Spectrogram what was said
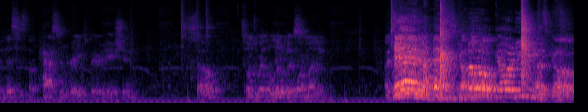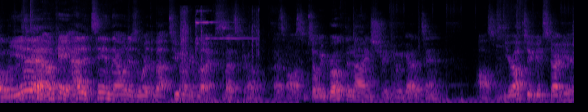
and this is the passing grades variation. So This one's worth a little bit more money. a Let's Let's go, go. Cody. Let's go. with the Yeah, 10. okay, out of 10, that one is worth about 200 bucks. Let's go. That's awesome. So we broke the nine streak and we got a ten. Awesome. You're off to a good start here.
